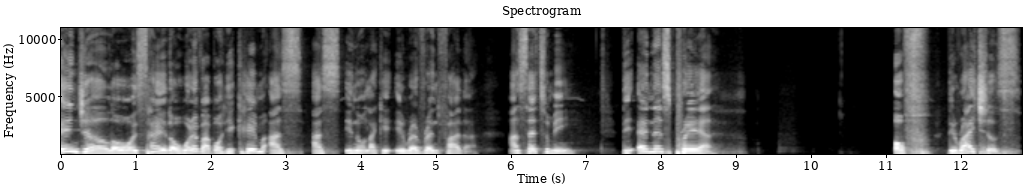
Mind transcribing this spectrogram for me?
angel or saint or whatever, but he came as, as you know, like a, a reverend father and said to me, the earnest prayer of the righteous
